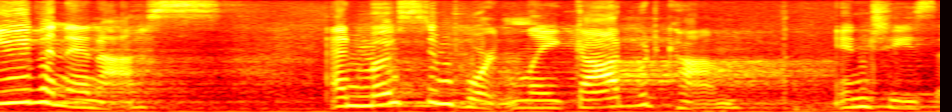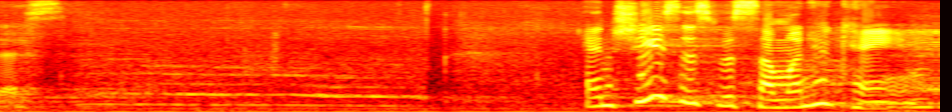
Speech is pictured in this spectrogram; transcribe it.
even in us. And most importantly, God would come in Jesus. And Jesus was someone who came.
